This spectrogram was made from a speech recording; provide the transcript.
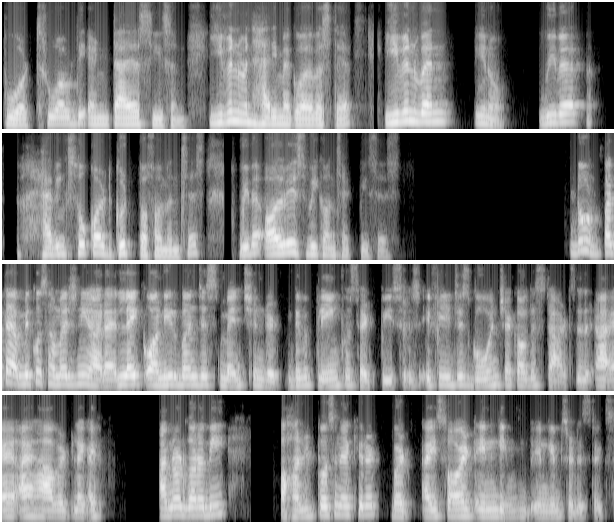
poor throughout the entire season. Even when Harry Maguire was there, even when you know we were having so-called good performances, we were always weak on set pieces. Dude, पता है मेरे को समझ नहीं आ रहा है like Anirban just mentioned it they were playing for set pieces if you just go and check out the stats I I, I have it like I I'm not gonna be hundred percent accurate but I saw it in game in game statistics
